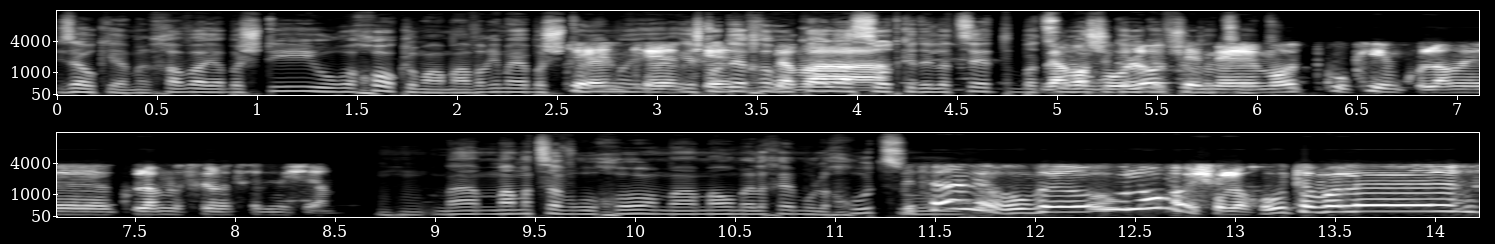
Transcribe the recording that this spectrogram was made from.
זהו, כי המרחב היבשתי הוא רחוק, כלומר, המעברים היבשתיים, כן, כן, יש כן. לו דרך ארוכה לעשות כדי לצאת בצורה שכרגע אפשר לצאת. גם הגבולות הם מאוד פקוקים, כולם, כולם מנסים לצאת משם. מה, מה מצב רוחו? מה, מה אומר לכם? הוא לחוץ? בסדר, הוא, הוא לא משהו לחוץ, אבל uh,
